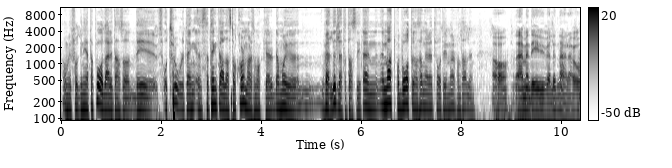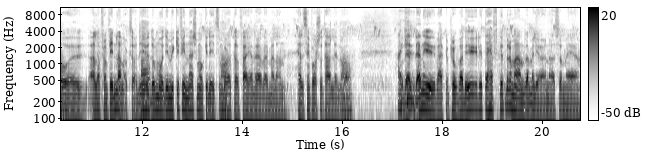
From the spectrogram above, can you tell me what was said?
om vi får gneta på där lite, alltså, det är otroligt. Så tänk dig alla stockholmare som åker, de har ju väldigt lätt att ta sig dit. En, en natt på båten och sen är det två timmar från Tallinn. Ja, nej, men det är ju väldigt nära och alla från Finland också. Det är, ju, Ja. de, det är mycket finnar som åker dit som Ja. bara tar färjan över mellan Helsingfors och Tallinn. Och, Ja. Och den, den är ju värt att prova. Det är ju lite häftigt med de här andra miljöerna som är...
